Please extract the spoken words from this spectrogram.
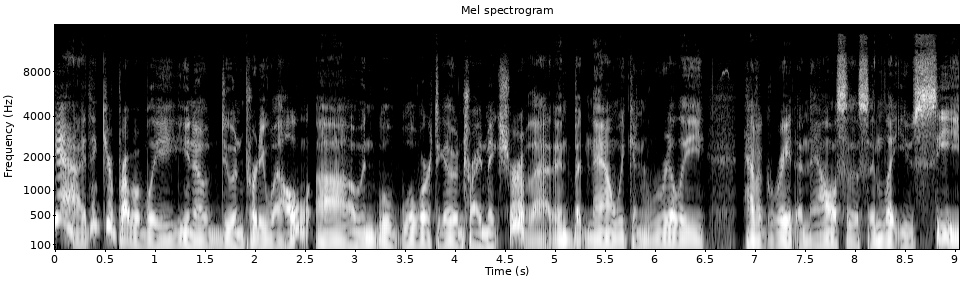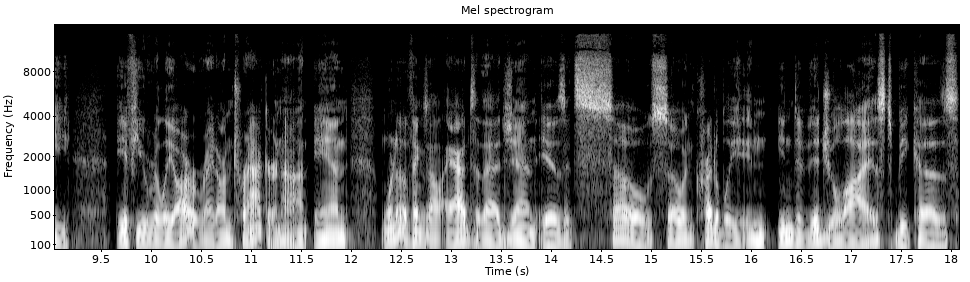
yeah, I think you're probably you know doing pretty well, uh, and we'll we'll work together and try and make sure of that. And but now we can really have a great analysis and let you see if you really are right on track or not. And one of the things I'll add to that, Jen, is it's so, so incredibly in individualized because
